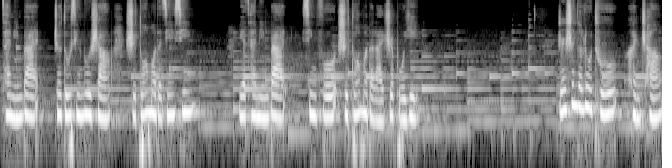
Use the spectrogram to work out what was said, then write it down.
才明白。这独行路上是多么的艰辛，也才明白幸福是多么的来之不易。人生的路途很长，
